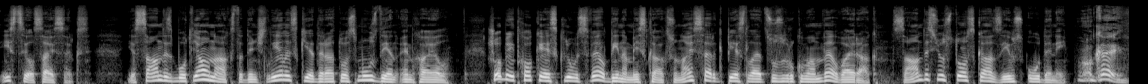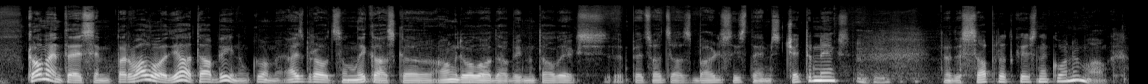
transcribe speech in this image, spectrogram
izcils aizsargs. Ja Sandis būtu jaunāks, tad viņš lieliski iedarētos mūsdienu NHL. Šobrīd hokejs kļuvis vēl dinamiskāks un aizsargi pieslēdz uzbrukumam vēl vairāk. Sandis justos kā zivs ūdenī. Okay, komentēsim par valodu. Jā, tā bija. Nu, Aizbraucu un likās, ka angļu valodā bija, man tā liekas, pēc vecās baļu sistēmas četrnieks. Mm -hmm. Tad es sapratu, ka es neko nemāku.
